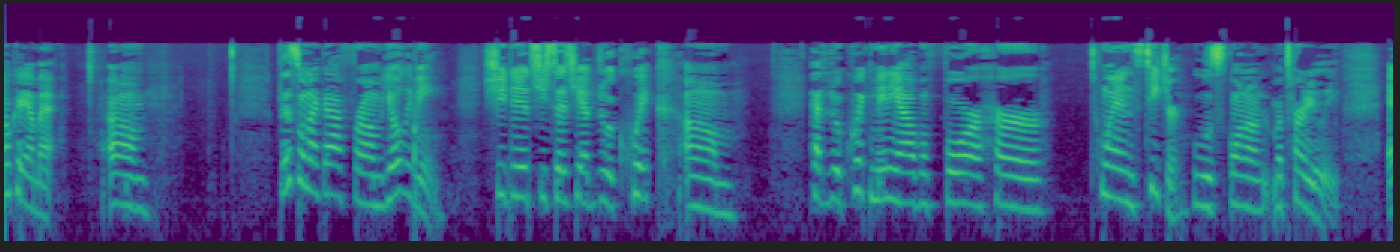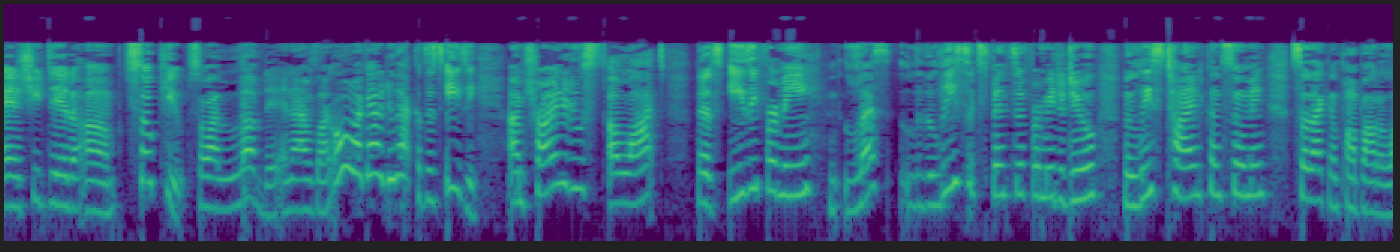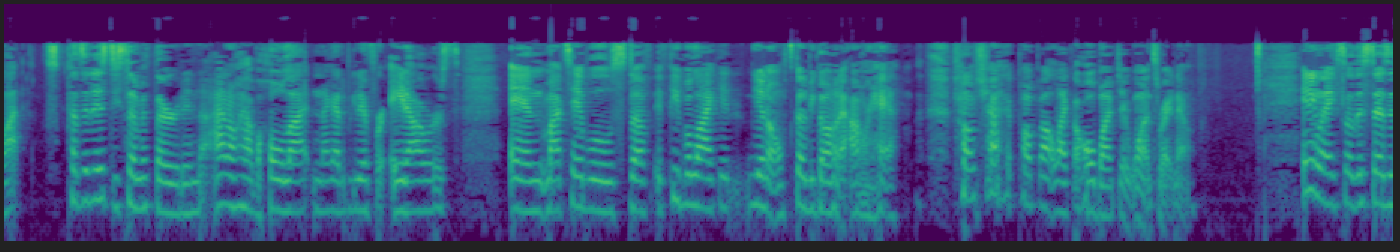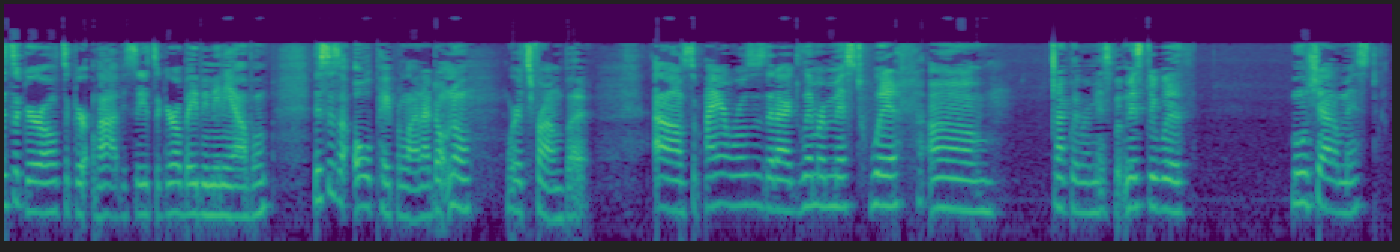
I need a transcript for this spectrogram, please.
Okay, I'm back. Um, this one I got from Yoli Bean. She did, she said she had to do a quick, um, had to do a quick mini album for her twins teacher who was going on maternity leave. And she did, um, so cute. So I loved it. And I was like, oh, I gotta do that because it's easy. I'm trying to do a lot that's easy for me, less, the least expensive for me to do, the least time consuming so that I can pump out a lot because it is December 3rd and I don't have a whole lot and I got to be there for eight hours. And my table stuff, if people like it, you know, it's going to be gone an hour and a half. So I'm trying to pump out like a whole bunch at once right now. Anyway, so this says it's a girl. It's a girl. Obviously, it's a girl baby mini album. This is an old paper line. I don't know where it's from, but um, some iron roses that I glimmer mist with. Um, not glimmer mist, but misted with moonshadow mist.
